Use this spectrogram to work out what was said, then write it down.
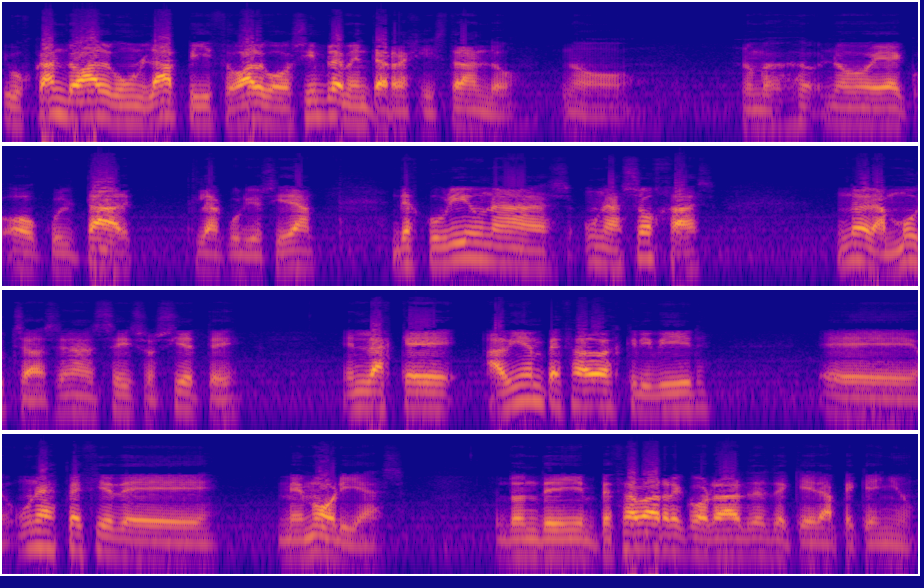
y buscando algo, un lápiz o algo, simplemente registrando, no, no me, no voy a ocultar la curiosidad, descubrí unas, unas hojas, no eran muchas, eran seis o siete, en las que había empezado a escribir eh, una especie de memorias, donde empezaba a recordar desde que era pequeño.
